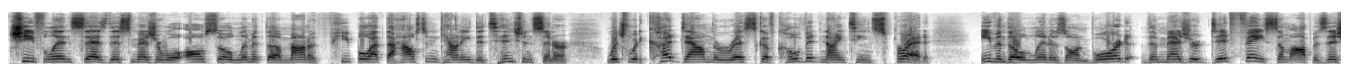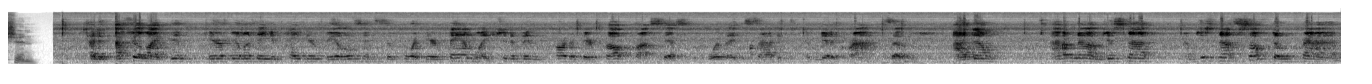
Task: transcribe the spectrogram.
Chief Lynn says this measure will also limit the amount of people at the Houston County Detention Center, which would cut down the risk of COVID 19 spread. Even though Lynn is on board, the measure did face some opposition. I, feel like their ability to pay their bills and support their family should have been part of their thought process before they decided to commit a crime. So I don't, I don't know. I'm just not I'm just not soft on crime.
